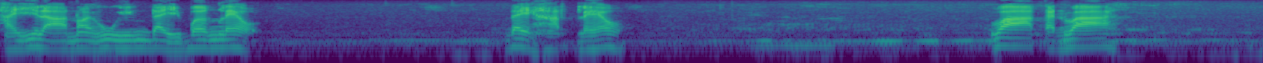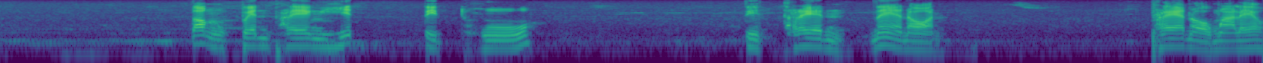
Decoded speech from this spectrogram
ให้อีลาน้อยอุ้งอิงได้เบิ่งแล้ว ได้หัดแล้ว ว่ากันว่า ต้องเป็นเพลงฮิตติดหู ติดเทรนแน่นอน แพลนออกมาแล้ว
